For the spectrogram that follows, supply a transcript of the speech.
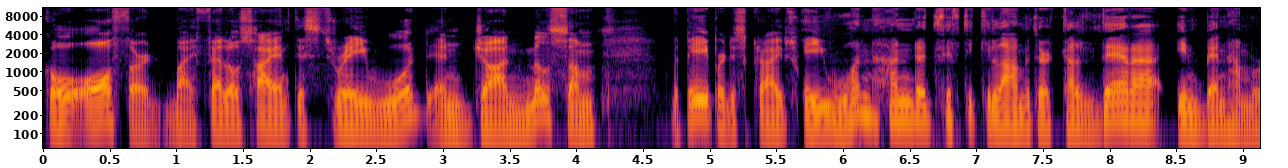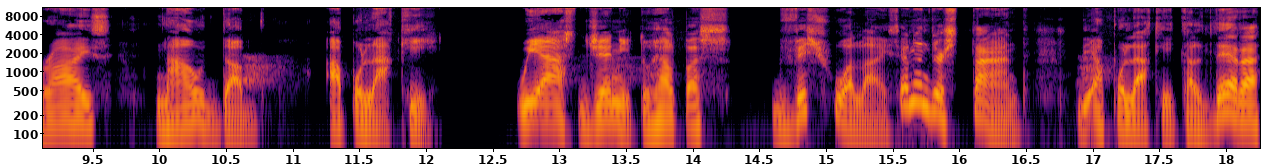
Co authored by fellow scientists Ray Wood and John Milsom, the paper describes a 150 kilometer caldera in Benham Rise, now dubbed Apolaki. We asked Jenny to help us visualize and understand the Apolaki caldera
